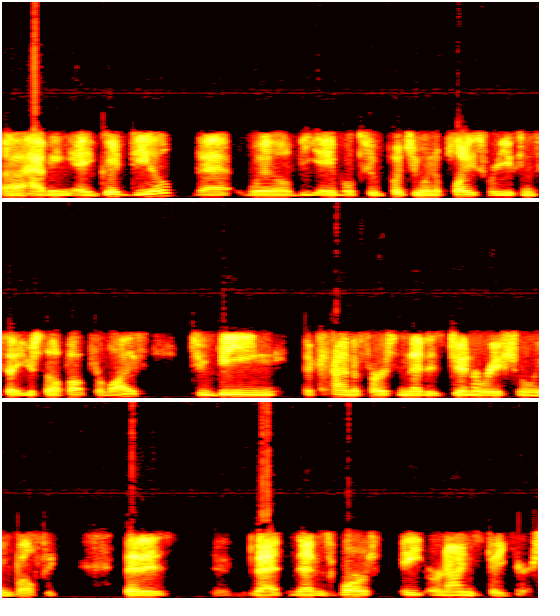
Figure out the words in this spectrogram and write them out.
uh, having a good deal that will be able to put you in a place where you can set yourself up for life to being the kind of person that is generationally wealthy, that is that that is worth eight or nine figures.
